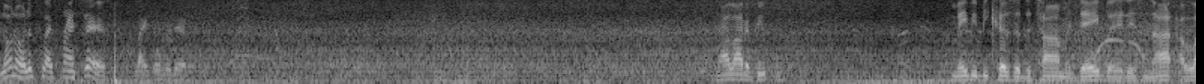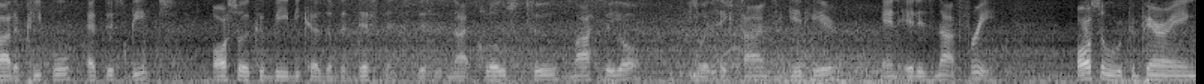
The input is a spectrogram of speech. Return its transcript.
No, no, it looks like Francês, like over there. Not a lot of people. maybe because of the time of day, but it is not a lot of people at this beach. Also, it could be because of the distance. This is not close to Maceió. You know, it takes time to get here, and it is not free. Also, we're comparing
